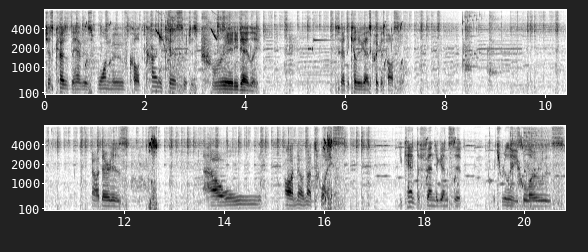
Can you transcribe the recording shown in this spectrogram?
Just because they have this one move called Carni-Kiss, which is pretty deadly. So we have to kill these guys as quick as possible. Oh, there it is. Ow. Oh, no, not twice. You can't defend against it, which really blows.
